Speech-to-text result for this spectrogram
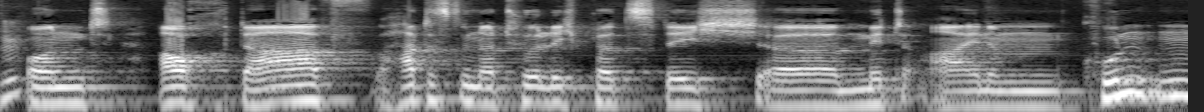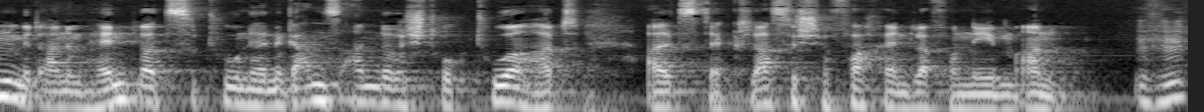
Mhm. Und auch da hattest du natürlich plötzlich äh, mit einem Kunden, mit einem Händler zu tun, der eine ganz andere Struktur hat als der klassische Fachhändler von nebenan. Mhm.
